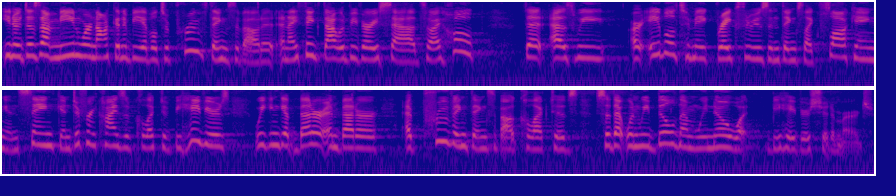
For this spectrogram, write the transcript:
you know, does that mean we're not going to be able to prove things about it? And I think that would be very sad. So I hope that as we are able to make breakthroughs in things like flocking and sync and different kinds of collective behaviors, we can get better and better at proving things about collectives so that when we build them, we know what behaviors should emerge.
